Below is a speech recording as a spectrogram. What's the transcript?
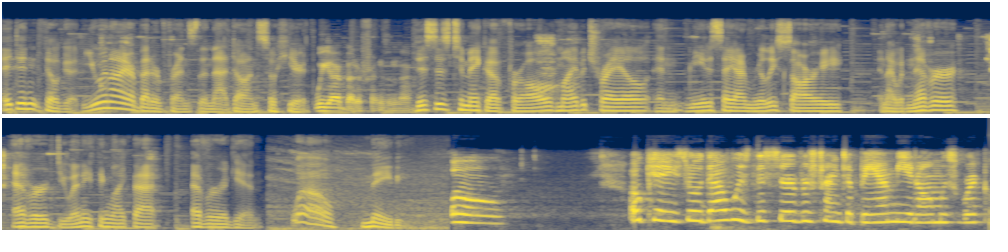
It didn't feel good. You and I are better friends than that, Don, so here. We are better friends than that. This is to make up for all of my betrayal and me to say I'm really sorry and I would never, ever do anything like that ever again. Well, maybe. Okay, so that was this servers trying to ban me. It almost worked.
